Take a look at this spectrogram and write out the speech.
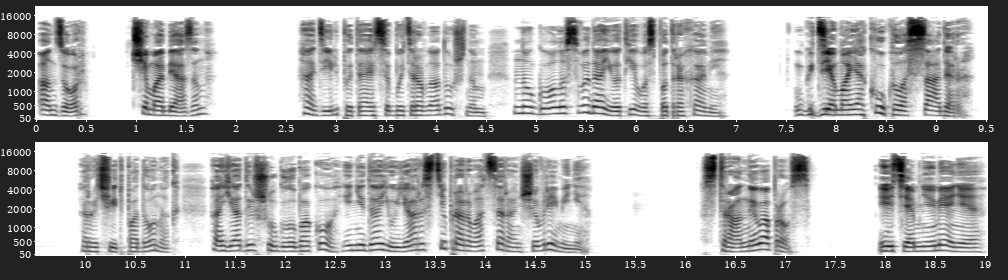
«Анзор, чем обязан?» Адиль пытается быть равнодушным, но голос выдает его с потрохами. «Где моя кукла, Садер?» Рычит подонок, а я дышу глубоко и не даю ярости прорваться раньше времени. Странный вопрос. И тем не менее...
